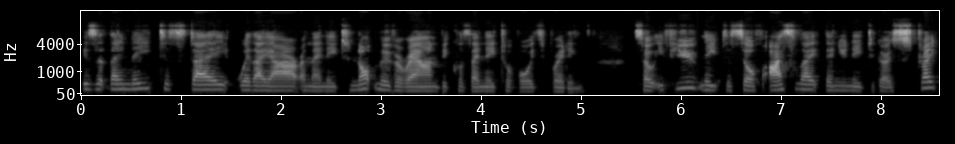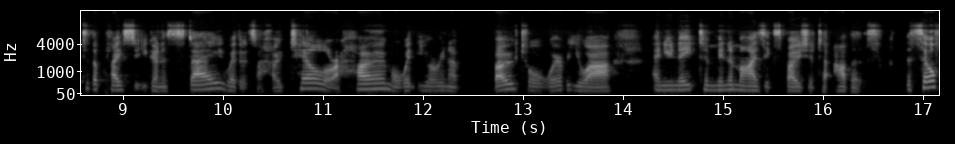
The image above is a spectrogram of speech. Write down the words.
is that they need to stay where they are and they need to not move around because they need to avoid spreading. So if you need to self isolate, then you need to go straight to the place that you're going to stay, whether it's a hotel or a home or whether you're in a boat or wherever you are, and you need to minimize exposure to others. The self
